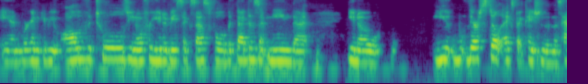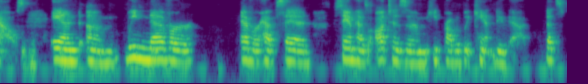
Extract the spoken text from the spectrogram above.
and we're going to give you all of the tools you know for you to be successful but that doesn't mean that you know you there's still expectations in this house. And um, we never ever have said sam has autism he probably can't do that. That's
